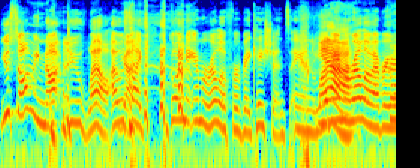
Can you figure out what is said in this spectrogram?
You saw me not do well. I was Yeah. like going to Amarillo for vacations and love Yeah. Amarillo, everyone.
